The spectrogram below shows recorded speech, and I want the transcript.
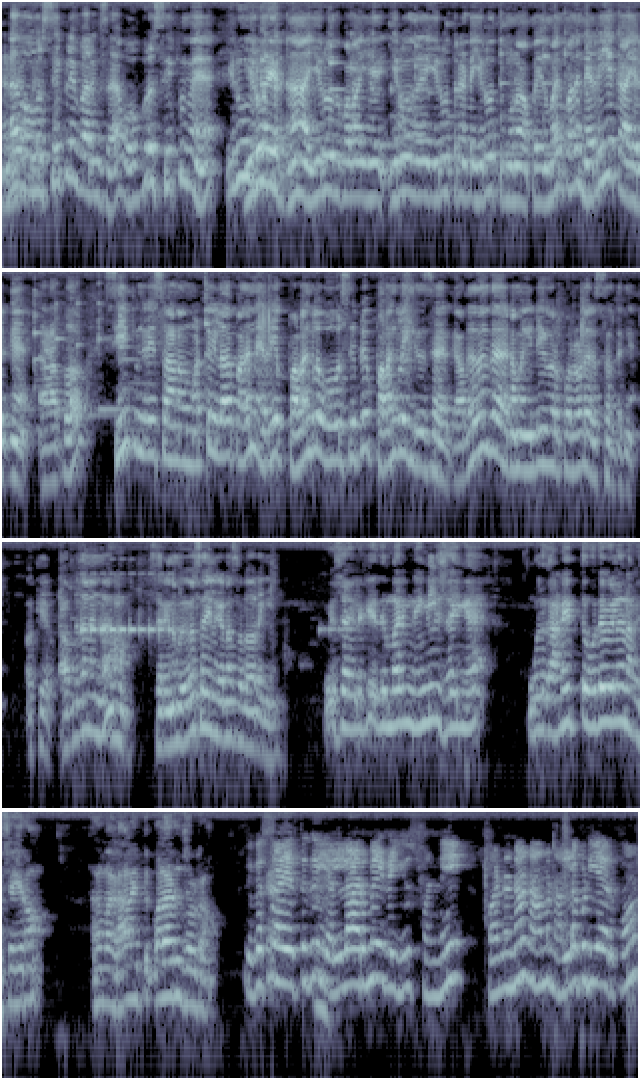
ரெண்டாவது ஒவ்வொரு சீப்லயும் பாருங்க சார் ஒவ்வொரு சீப்புமே இருபது இருபது பழம் இருபது இருபத்தி ரெண்டு இருபத்தி மூணு அப்ப இது மாதிரி பார்த்தா நிறைய காய் இருக்கு. அப்போ சீப் இன்க்ரீஸ் ஆனது மட்டும் இல்லாத பார்த்தா நிறைய பழங்கள் ஒவ்வொரு சீப்லயும் பழங்களும் இன்க்ரீஸ் ஆயிருக்கு. அதுதான் இந்த நம்ம இந்திய ஒரு பொருளோட ரிசல்ட்டுங்க ஓகே அப்படிதானேங்க. சரி நம்ம விவசாயிகளுக்கு என்ன சொல்ல வரீங்க? விவசாயிகளுக்கு இது மாதிரி நீங்களும் செய்யுங்க. உங்களுக்கு அனைத்து உதவிகளும் நாங்கள் செய்கிறோம் நம்ம அனைத்து பலரும் சொல்கிறோம் விவசாயத்துக்கு எல்லாருமே இதை யூஸ் பண்ணி பண்ணுனா நாம நல்லபடியா இருப்போம்.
